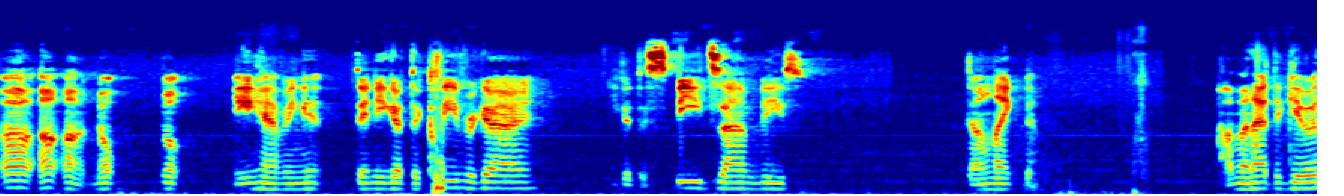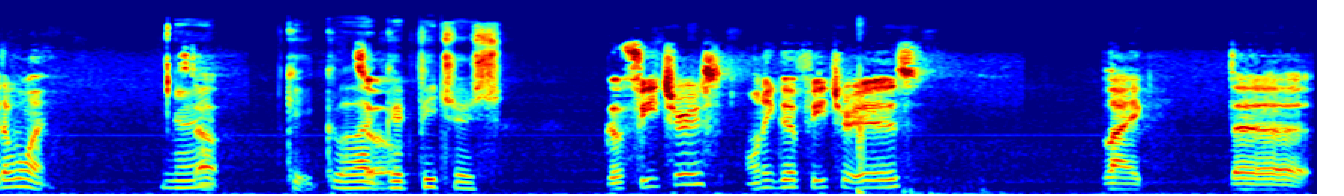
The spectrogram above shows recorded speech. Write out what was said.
uh uh uh nope nope ain't having it. Then you got the cleaver guy. You got the speed zombies. Don't like them. I'm gonna have to give it a one. So g- go so- good features. good features. Only good feature is like the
